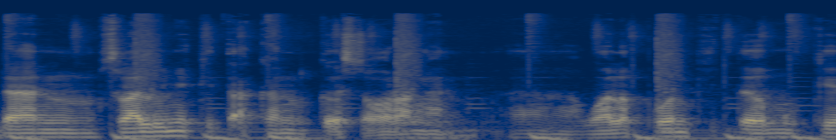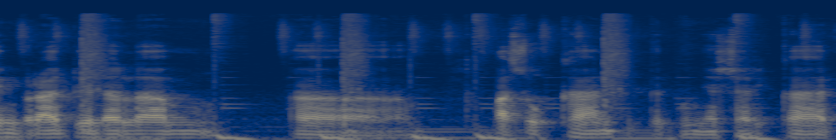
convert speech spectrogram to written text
dan selalunya kita akan keseorangan uh, walaupun kita mungkin berada dalam uh, pasukan kita punya syarikat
